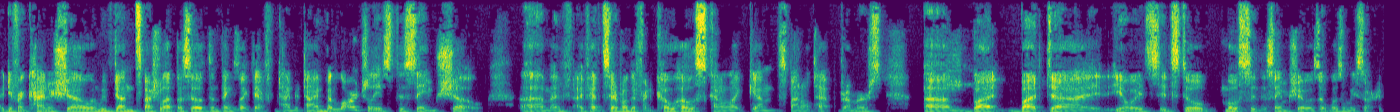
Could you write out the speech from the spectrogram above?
a different kind of show, and we've done special episodes and things like that from time to time. But largely, it's the same show. Um, I've I've had several different co-hosts, kind of like um, Spinal Tap drummers, um, but but uh, you know it's it's still mostly the same show as it was when we started.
